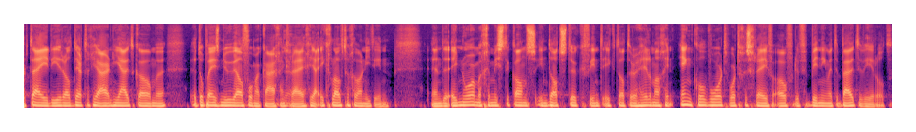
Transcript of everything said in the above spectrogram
partijen die er al 30 jaar niet uitkomen, het opeens nu wel voor elkaar gaan Ja. krijgen. Ja, ik geloof er gewoon niet in. En de enorme gemiste kans in dat stuk vind ik dat er helemaal geen enkel woord wordt geschreven over de verbinding met de buitenwereld.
